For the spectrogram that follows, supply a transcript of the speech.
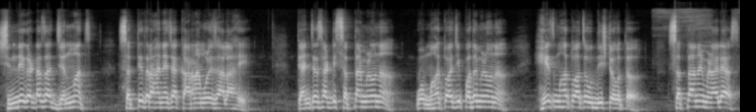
शिंदे गटाचा जन्मच सत्तेत राहण्याच्या कारणामुळे झाला आहे. त्यांच्यासाठी सत्ता मिळवणं व महत्त्वाची पदं मिळवणं हेच महत्त्वाचं उद्दिष्ट होतं. सत्ता न मिळाल्यास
